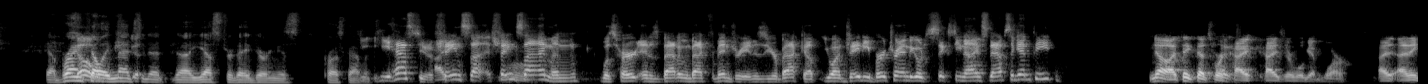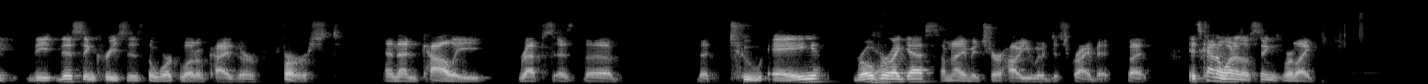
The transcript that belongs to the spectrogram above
Yeah, Brian no, Kelly mentioned it uh, yesterday during his press conference. He, he has to. If Shane I, Shayne Simon was hurt and is battling back from injury and is your backup, you want JD Bertrand to go to 69 snaps again, Pete? No, I think that's where Kiser will get more. I, I, think the this increases the workload of Kiser first, and then Kollie reps as the the two A rover. Yeah. I guess I'm not even sure how you would describe it, but it's kind of one of those things where like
